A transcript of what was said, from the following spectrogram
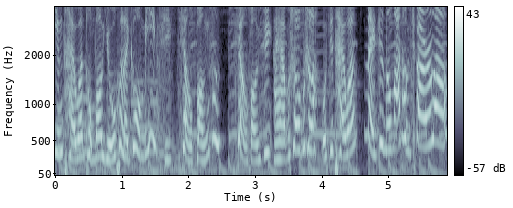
迎台湾同胞游回来，跟我们一起抢房子、抢黄金。哎呀，不说了不说了，我去台湾买智能马桶圈了。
